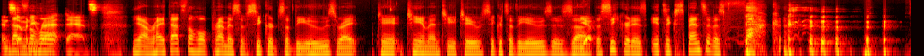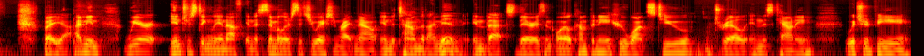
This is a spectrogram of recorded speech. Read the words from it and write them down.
And That's so many whole- rat dads. Yeah, right. That's the whole premise of Secrets of the Ooze, right? T- TMNT two, Secrets of the Ooze is uh, Yep. the secret is it's expensive as fuck. But yeah, I mean, we're interestingly enough in a similar situation right now in the town that I'm in, in that there is an oil company who wants to drill in this county, which would be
